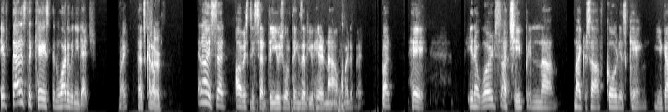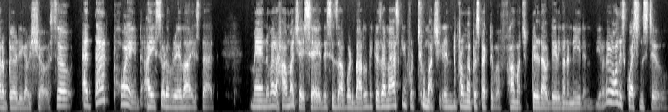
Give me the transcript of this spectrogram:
If that is the case, then why do we need edge? Right? That's kind sure. of and I said, obviously, said the usual things that you hear now quite a bit. But hey, you know, words are cheap in uh, Microsoft. Code is king. You got to build, you got to show. So at that point, I sort of realized that, man, no matter how much I say, this is upward battle because I'm asking for too much from a perspective of how much build out they're going to need. And, you know, there are all these questions too,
